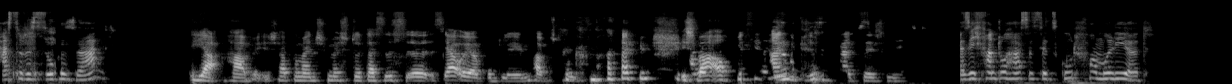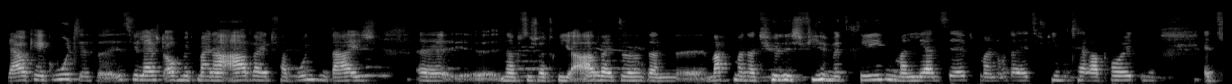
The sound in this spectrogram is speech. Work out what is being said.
Hast du das so gesagt? Ja, habe ich. Ich habe gemeint, ich möchte, das ist, äh, ist ja euer Problem, habe ich dann gemeint. Ich war auch ein bisschen angegriffen tatsächlich. Also ich fand, du hast es jetzt gut formuliert. Ja, okay, gut. Es ist vielleicht auch mit meiner Arbeit verbunden, da ich äh, in der Psychiatrie arbeite, dann äh, macht man natürlich viel mit Reden, man lernt selbst, man unterhält sich viel mit Therapeuten etc.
